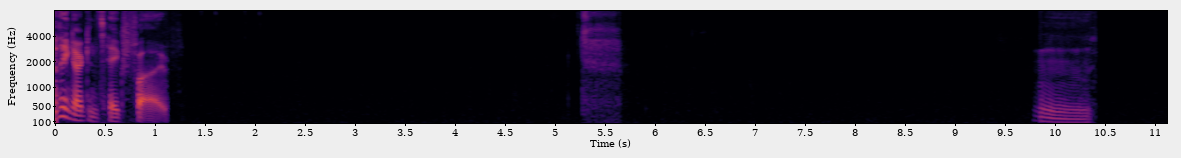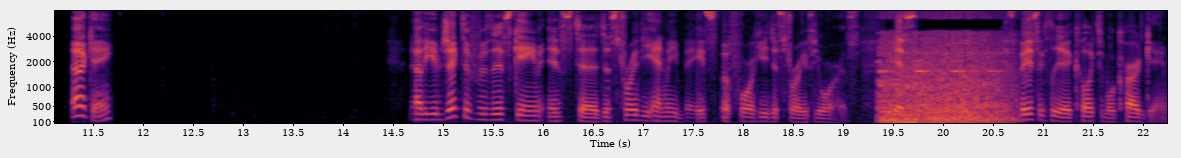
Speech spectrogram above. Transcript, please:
I think I can take five. Hmm. Okay. Now the objective of this game is to destroy the enemy base before he destroys yours. It's, it's basically a collectible card game.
